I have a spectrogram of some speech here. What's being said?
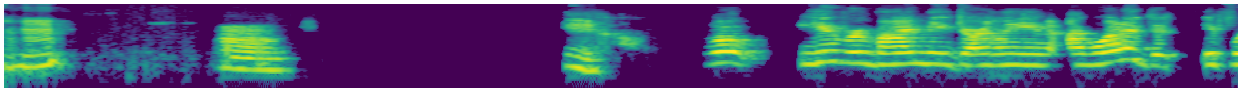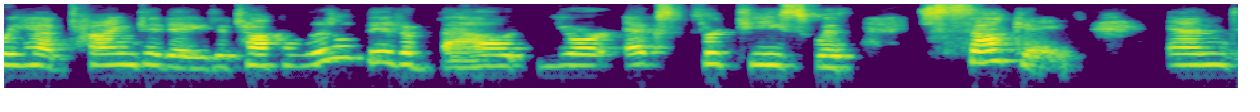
Mhm. Mm. Yeah. Well, you remind me, Darlene, I wanted to, if we had time today, to talk a little bit about your expertise with sake. And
